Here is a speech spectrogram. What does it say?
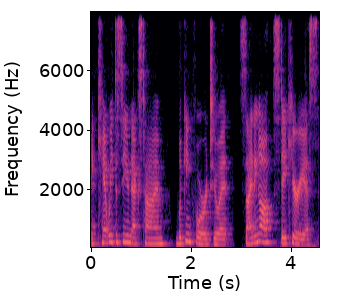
I can't wait to see you next time. Looking forward to it. Signing off, stay curious.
